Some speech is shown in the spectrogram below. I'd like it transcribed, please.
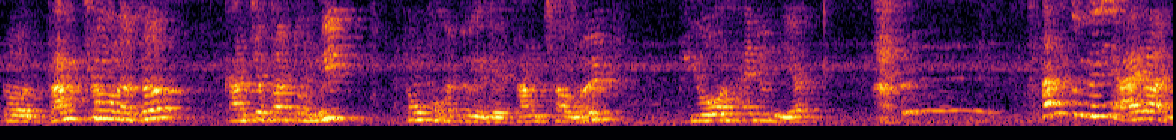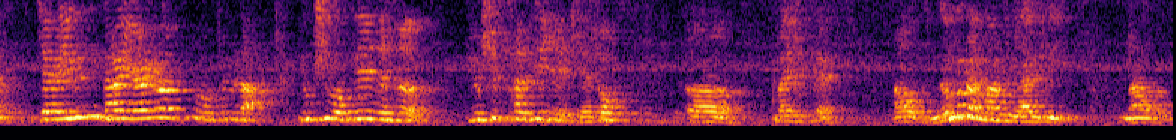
그 당 차원에서 간첩 활동 및 정보 활동에 대해 당 차원을 비호해준 예, 한, 한두 명이 아니라 제가 이렇게 다 이야기할 수는 없습니다. 65페이지에서 68페이지에 계속 어, 막 이렇게 나오고 너무나 많은 이야기들이 나오고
